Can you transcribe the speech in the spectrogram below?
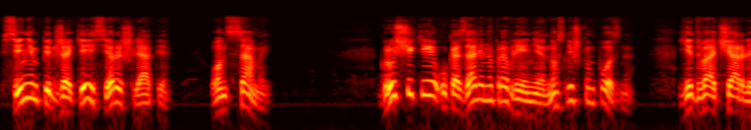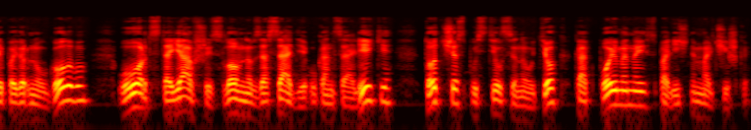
в синем пиджаке и серой шляпе. Он самый. Грузчики указали направление, но слишком поздно. Едва Чарли повернул голову, Уорд, стоявший словно в засаде у конца аллейки, тотчас спустился на утек, как пойманный с поличным мальчишкой.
